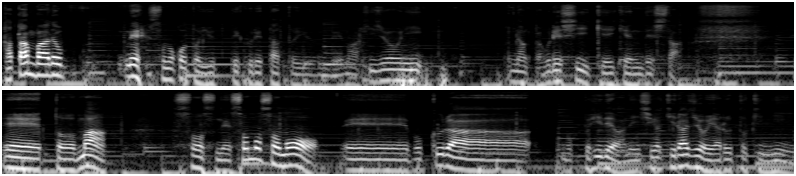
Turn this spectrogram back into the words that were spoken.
タタンバーでねそのことを言ってくれたというんでまあ非常になんか嬉しい経験でした。えー、っとまあそうですね。そもそも、えー、僕ら僕とヒデはね石垣ラジオやるときに、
